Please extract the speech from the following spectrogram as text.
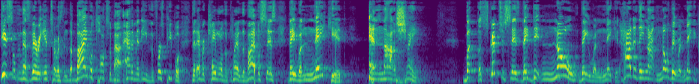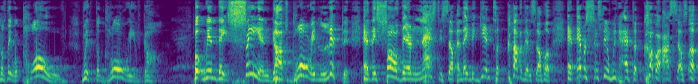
Here's something that's very interesting. The Bible talks about Adam and Eve, the first people that ever came on the planet. The Bible says they were naked and not ashamed. But the scripture says they didn't know they were naked. How did they not know they were naked? Because they were clothed with the glory of God. But when they sinned, God's glory lifted and they saw their nasty self and they began to cover themselves up. And ever since then, we've had to cover ourselves up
